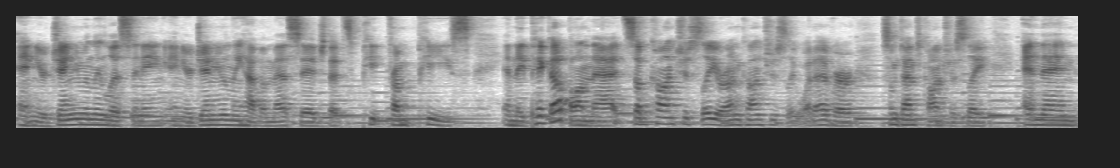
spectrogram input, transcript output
and you're genuinely listening and you genuinely have a message that's pe- from peace. And they pick up on that subconsciously or unconsciously, whatever, sometimes consciously. And then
